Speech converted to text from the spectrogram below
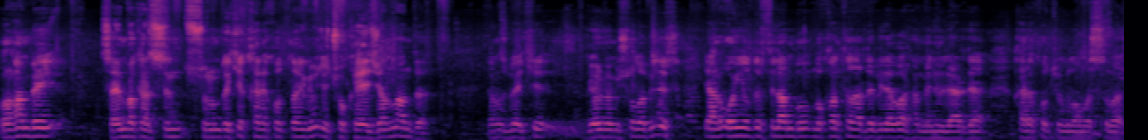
Orhan Bey, Sayın Bakan sizin sunumdaki kare kodları görünce çok heyecanlandı. Yalnız belki görmemiş olabilir. Yani 10 yıldır falan bu lokantalarda bile var ha menülerde kare kod uygulaması var.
